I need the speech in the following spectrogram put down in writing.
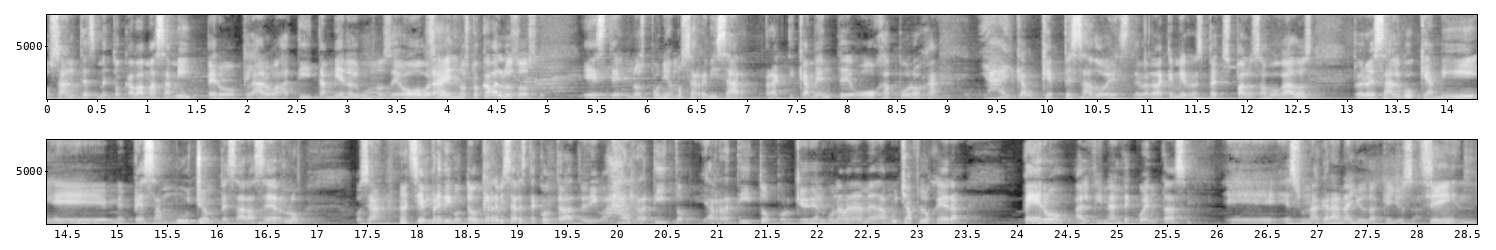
pues antes me tocaba más a mí, pero claro, a ti también algunos de obra, nos tocaban los dos. Este, nos poníamos a revisar prácticamente hoja por hoja. Y ay, qué pesado es. De verdad que mis respetos para los abogados, pero es algo que a mí eh, me pesa mucho empezar a hacerlo. O sea, siempre digo, tengo que revisar este contrato y digo, ah, al ratito y al ratito, porque de alguna manera me da mucha flojera, pero al final de cuentas eh, es una gran ayuda que ellos hacen. Sí,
